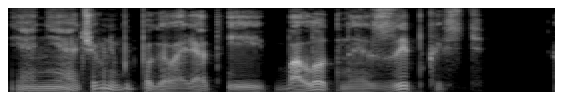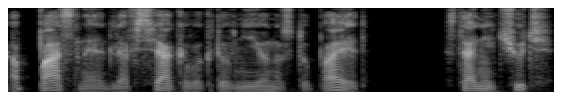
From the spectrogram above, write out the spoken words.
и они о чем-нибудь поговорят, и болотная зыбкость, опасная для всякого, кто в нее наступает, станет чуть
